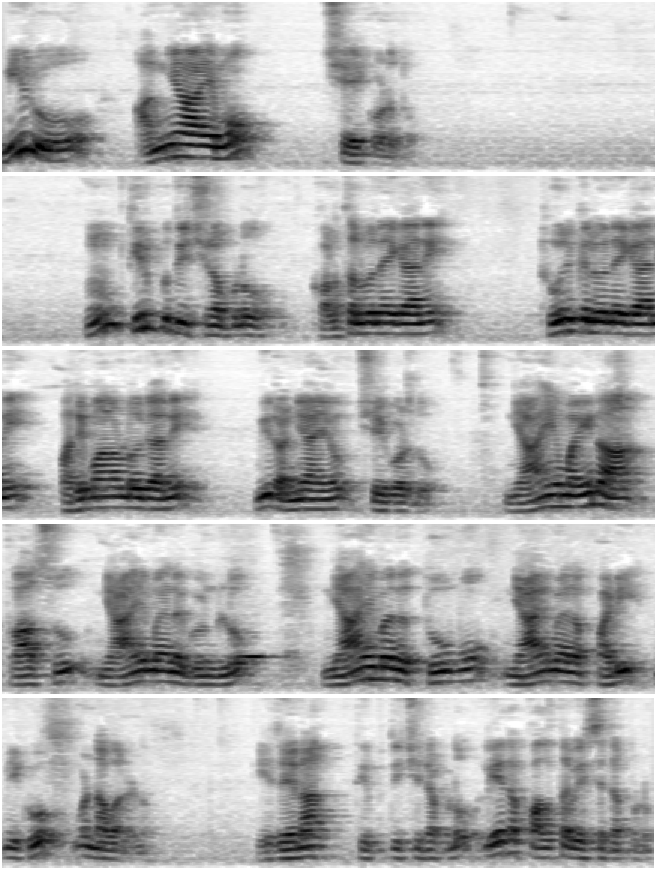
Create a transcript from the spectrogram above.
మీరు అన్యాయము చేయకూడదు. తీర్పు తీర్చినప్పుడు కొలతలోనే కానీ తూనికలోనే కానీ పరిమాణంలో కానీ మీరు అన్యాయం చేయకూడదు. న్యాయమైన త్రాసు న్యాయమైన గుండ్లు న్యాయమైన తూము న్యాయమైన పడి మీకు ఉండవలను. ఏదైనా తీర్పు తీర్చేటప్పుడు లేదా కొలత వేసేటప్పుడు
